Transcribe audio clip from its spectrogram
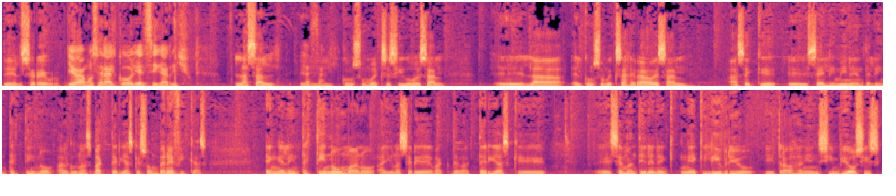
del cerebro. Llevamos el alcohol y el cigarrillo. La sal, La el sal. consumo excesivo de sal. Eh, la- el consumo exagerado de sal hace que eh, se eliminen del intestino algunas bacterias que son benéficas. En el intestino humano hay una serie de, bac- de bacterias que eh, se mantienen en, en equilibrio y trabajan en simbiosis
